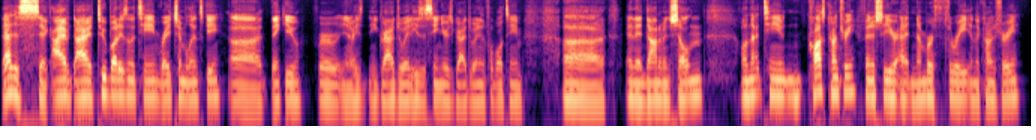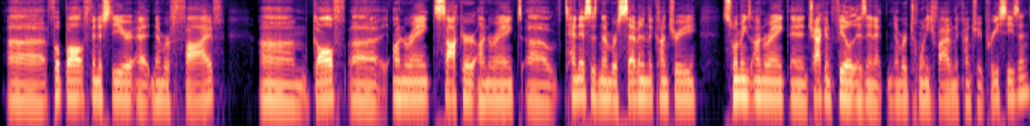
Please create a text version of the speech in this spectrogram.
That is sick. I have I have two buddies on the team. Ray Chimalinsky. Uh, thank you for you know he's he graduated. He's a senior. He's graduating the football team. Uh, and then Donovan Shelton on that team. Cross country finished the year at number three in the country. Uh, football finished the year at number five. Um, golf, uh, unranked. Soccer, unranked. Uh, tennis is number seven in the country. Swimming's unranked, and track and field is in at number 25 in the country preseason.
